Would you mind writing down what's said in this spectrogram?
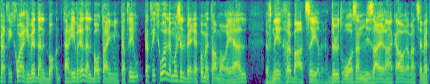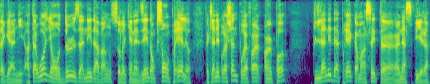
Patrick Roy arriverait dans le bon timing. Patrick, Roy, là, moi, je le verrais pas, mettons, à Montréal, venir rebâtir deux, trois ans de misère encore avant de se mettre à gagner. Ottawa, ils ont deux années d'avance sur le Canadien, donc ils sont prêts. Là. Fait que l'année prochaine, pourrait faire un pas puis l'année d'après, commencer à être un, aspirant.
